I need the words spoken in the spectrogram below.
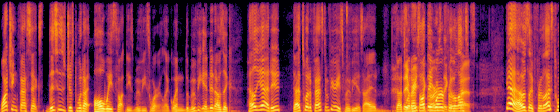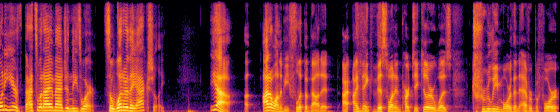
watching Fast X, this is just what I always thought these movies were. Like when the movie ended, I was like, "Hell yeah, dude. That's what a Fast and Furious movie is." I had that's what I thought the they were they for the last fast. Yeah, I was like for the last 20 years, that's what I imagined these were. So what are they actually? Yeah, uh, I don't want to be flip about it. I, I Mm-hmm. think this one in particular was truly more than ever before,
